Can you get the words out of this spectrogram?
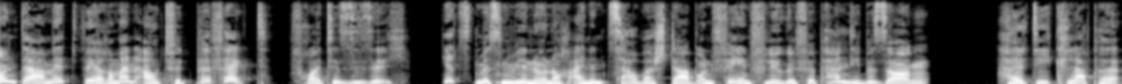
Und damit wäre mein Outfit perfekt, freute sie sich. Jetzt müssen wir nur noch einen Zauberstab und Feenflügel für Pandi besorgen. Halt die Klappe.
